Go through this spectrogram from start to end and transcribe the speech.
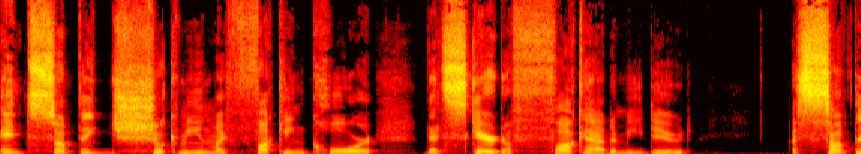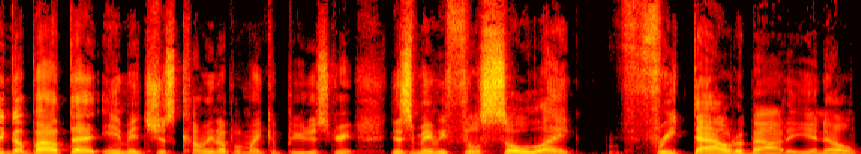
and something shook me in my fucking core that scared the fuck out of me, dude. Something about that image just coming up on my computer screen just made me feel so like freaked out about it, you know?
